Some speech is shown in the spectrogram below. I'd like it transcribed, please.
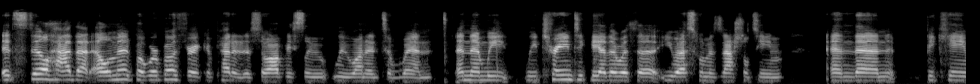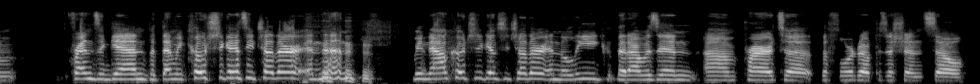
it still had that element but we're both very competitive. So obviously we wanted to win. And then we we trained together with the us women's national team and then became friends again, but then we coached against each other, and then we now coach against each other in the league that I was in um, prior to the Florida position. So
